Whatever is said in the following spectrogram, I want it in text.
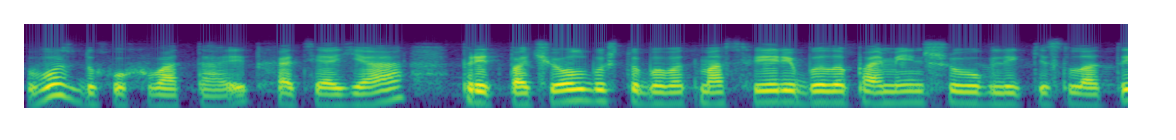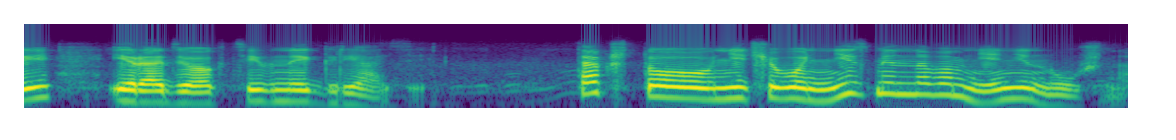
Воздуху хватает, хотя я предпочел бы, чтобы в атмосфере было поменьше углекислоты и радиоактивной грязи. Так что ничего низменного мне не нужно.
